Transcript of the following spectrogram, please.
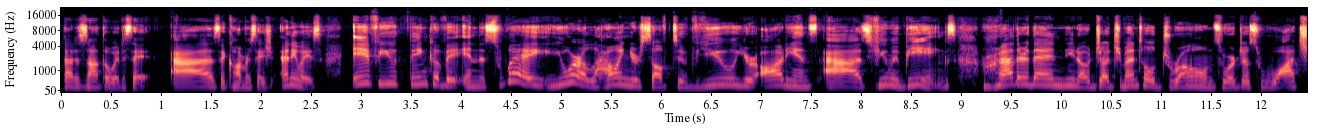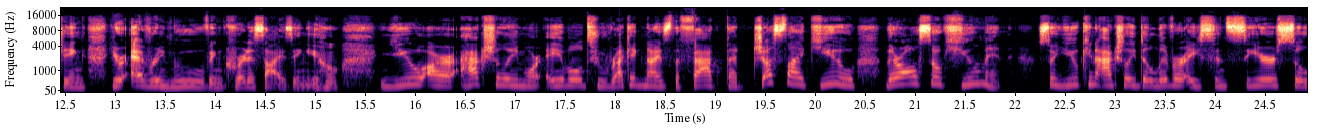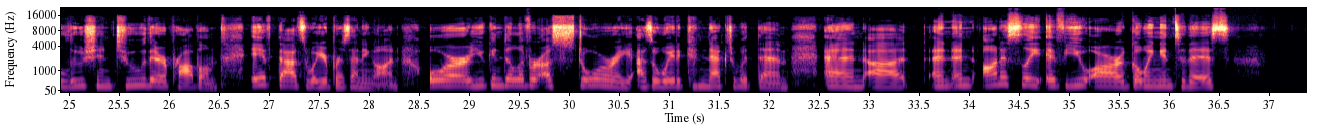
that is not the way to say it as a conversation. Anyways, if you think of it in this way, you are allowing yourself to view your audience as human beings rather than, you know, judgmental drones who are just watching your every move and criticizing you. You are actually more able to recognize the fact that just like you, they're also human so you can actually deliver a sincere solution to their problem if that's what you're presenting on. Or you can deliver a story as a way to connect with them. And uh, and and honestly, if you are going into this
